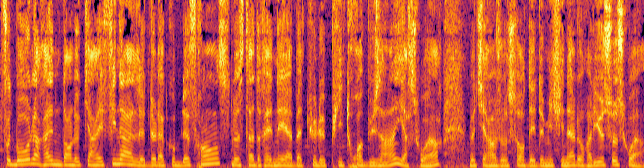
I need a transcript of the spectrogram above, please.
Football, Rennes dans le carré final de la Coupe de France. Le stade rennais a battu le Puy 3 buts à 1 hier soir. Le tirage au sort des demi-finales aura lieu ce soir.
